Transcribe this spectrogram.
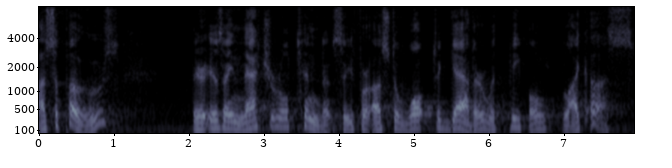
I suppose there is a natural tendency for us to want to gather with people like us.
